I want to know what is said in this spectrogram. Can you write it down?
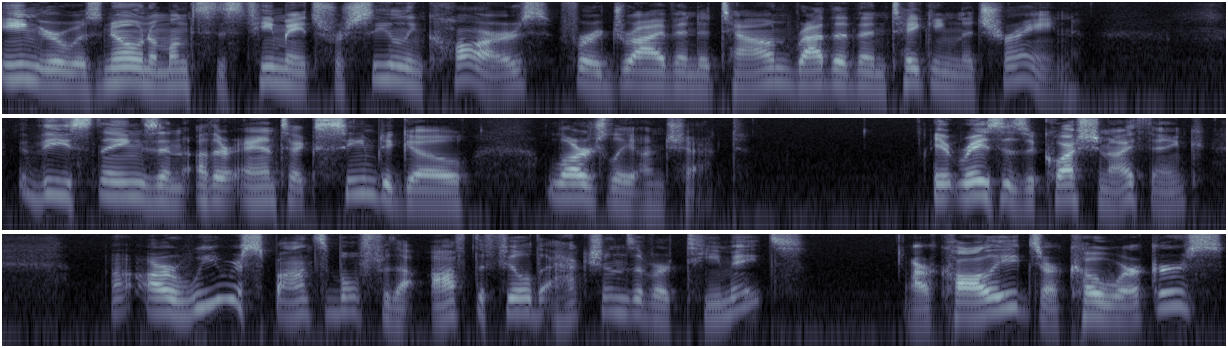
Enger was known amongst his teammates for stealing cars for a drive into town rather than taking the train. These things and other antics seem to go largely unchecked. It raises a question, I think. Are we responsible for the off the field actions of our teammates, our colleagues, our co workers?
